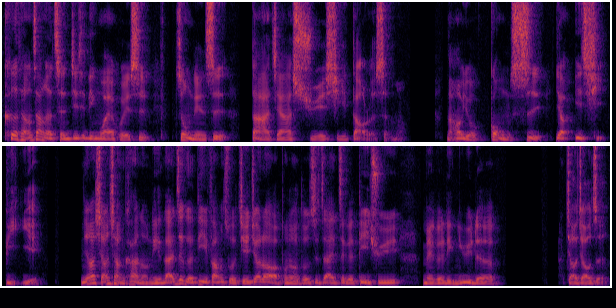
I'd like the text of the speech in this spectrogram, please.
课堂上的成绩是另外一回事，重点是大家学习到了什么，然后有共识要一起毕业。你要想想看哦，你来这个地方所结交到的朋友都是在这个地区每个领域的佼佼者，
